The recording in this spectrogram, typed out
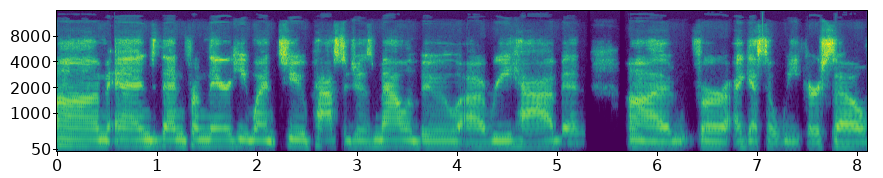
Um, and then from there, he went to Passages Malibu uh, rehab and um, for, I guess, a week or so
